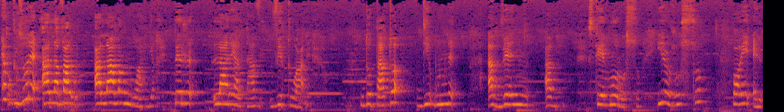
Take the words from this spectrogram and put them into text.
È un visore all'avan- all'avanguardia per la realtà virtuale, dotato di un avven- av- schermo rosso. Il rosso poi è,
